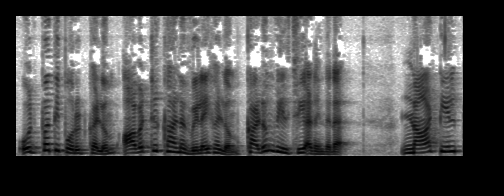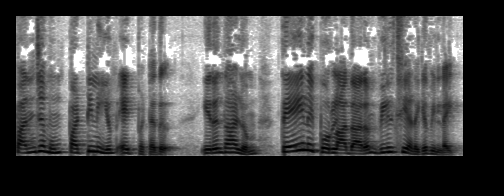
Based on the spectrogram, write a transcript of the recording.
உற்பத்தி பொருட்களும் அவற்றுக்கான விலைகளும் கடும் வீழ்ச்சி அடைந்தன. நாட்டில் பஞ்சமும் பட்டினியும் ஏற்பட்டது. இருந்தாலும் தேயிலை பொருளாதாரம் வீழ்ச்சியடையவில்லை.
